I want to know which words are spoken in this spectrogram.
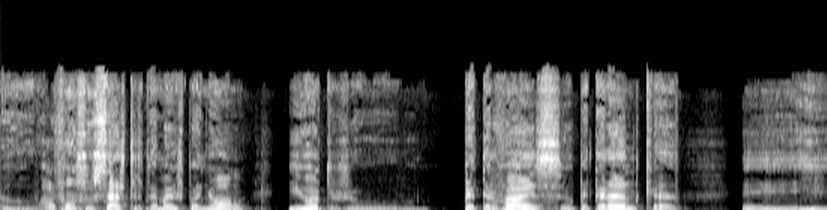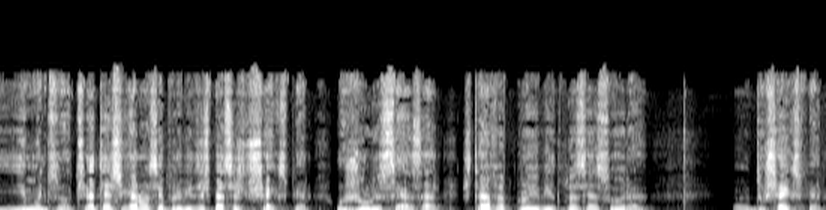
o Alfonso Sastre também, o espanhol, e outros, o Peter Weiss, o Peter Handke e, e, muitos outros. Até chegaram a ser proibidas peças de Shakespeare. O Júlio César estava proibido pela censura do Shakespeare.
